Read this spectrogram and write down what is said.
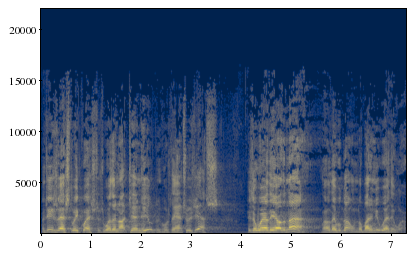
And Jesus asked three questions Were there not ten healed? And of course, the answer is yes. He said, Where are the other nine? Well, they were gone. Nobody knew where they were.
